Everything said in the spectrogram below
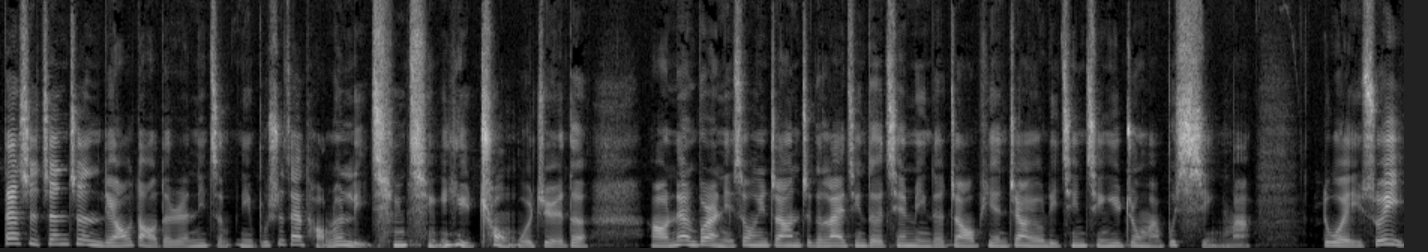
但是真正潦倒的人，你怎你不是在讨论礼轻情意重？我觉得，好，那不然你送一张这个赖清德签名的照片，这样有礼轻情意重吗？不行嘛。对，所以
